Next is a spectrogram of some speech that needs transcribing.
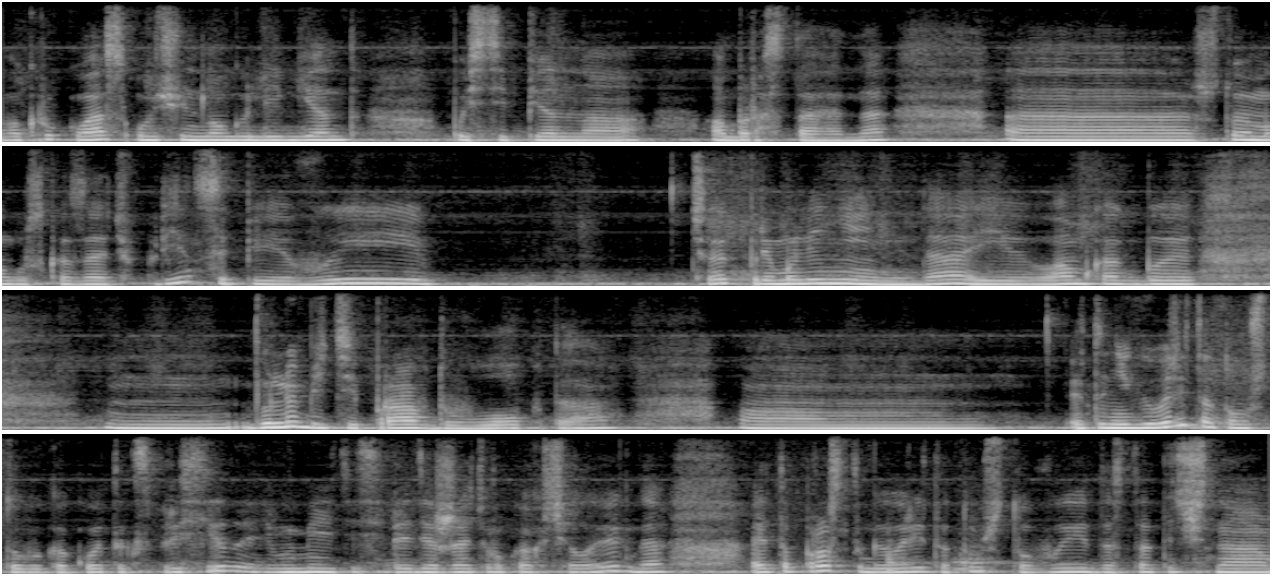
вокруг вас очень много легенд постепенно обрастает, да. А, что я могу сказать? В принципе, вы человек прямолинейный, да, и вам как бы... Вы любите правду в лоб, да. Это не говорит о том, что вы какой-то экспрессивный, умеете себя держать в руках человек, да, а это просто говорит о том, что вы достаточно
